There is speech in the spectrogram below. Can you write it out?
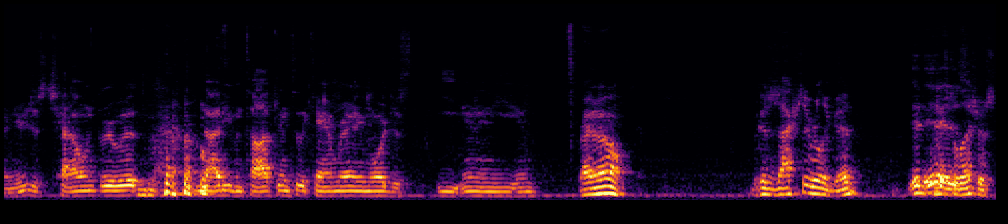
And you're just chowing through it, not even talking to the camera anymore, just eating and eating. I know. Because it's actually really good. It It's delicious.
